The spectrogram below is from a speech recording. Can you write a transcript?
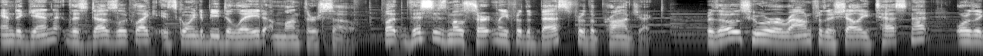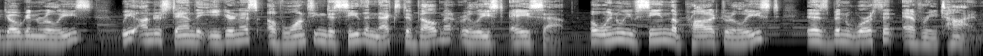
and again, this does look like it's going to be delayed a month or so but this is most certainly for the best for the project. For those who are around for the Shelley testnet or the Goguen release, we understand the eagerness of wanting to see the next development released ASAP, but when we've seen the product released, it has been worth it every time.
